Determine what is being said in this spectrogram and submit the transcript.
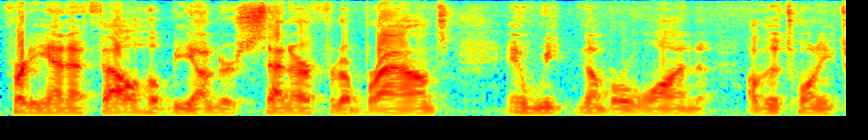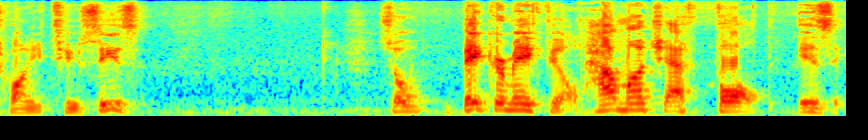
for the NFL, he'll be under center for the Browns in week number one of the 2022 season. So, Baker Mayfield, how much at fault is he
